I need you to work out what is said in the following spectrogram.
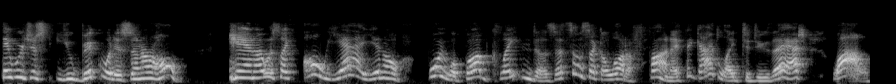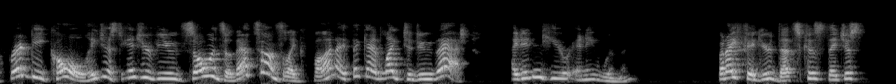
they were just ubiquitous in our home. And I was like, oh, yeah, you know, boy, what Bob Clayton does, that sounds like a lot of fun. I think I'd like to do that. Wow, Fred B. Cole, he just interviewed so and so. That sounds like fun. I think I'd like to do that. I didn't hear any women, but I figured that's because they just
